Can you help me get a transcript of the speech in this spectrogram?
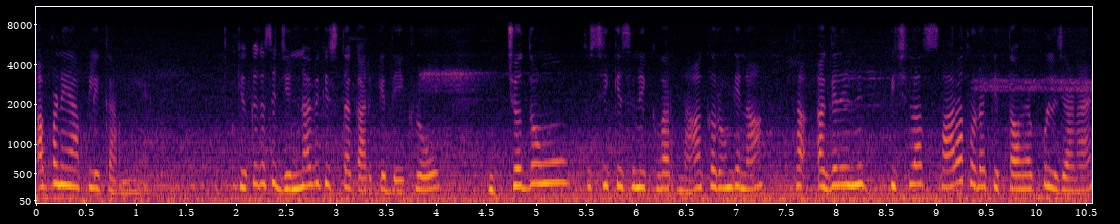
ਆਪਣੇ ਆਪ ਲਈ ਕਰਨੀ ਹੈ। ਕਿਉਂਕਿ ਤੁਸੀਂ ਜਿੰਨਾ ਵੀ ਕਿਸੇ ਦਾ ਕਰਕੇ ਦੇਖ ਲਓ ਜਦੋਂ ਤੁਸੀਂ ਕਿਸੇ ਨੂੰ ਇੱਕ ਵਾਰ ਨਾ ਕਰੋਗੇ ਨਾ, ਤਾਂ ਅਗਲੇ ਨੇ ਪਿਛਲਾ ਸਾਰਾ ਤੁਹਾਡਾ ਕੀਤਾ ਹੋਇਆ ਭੁੱਲ ਜਾਣਾ ਹੈ।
